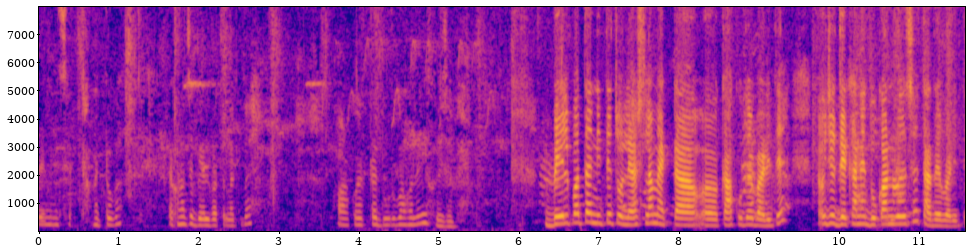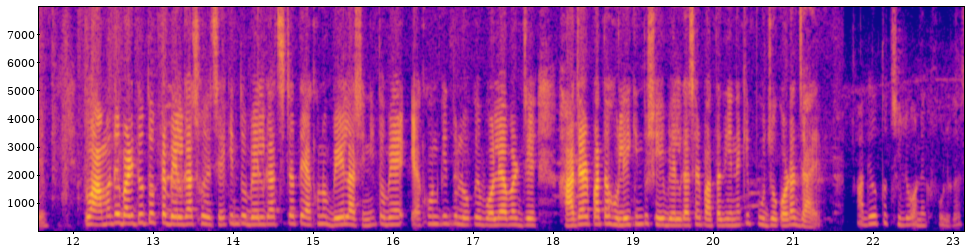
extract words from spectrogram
পেরে নিয়েছে একটা এখন হচ্ছে বেলপাতা লাগবে। আর কয়েকটা দূর্বা হলেই হয়ে যাবে। বেলপাতা নিতে চলে আসলাম একটা কাকুদের বাড়িতে। ওই যে যেখানে দোকান রয়েছে তাদের বাড়িতে। তো আমাদের বাড়িতেও তো একটা বেল গাছ হয়েছে, কিন্তু বেল গাছটাতে এখনও বেল আসেনি। তবে এখন কিন্তু লোকে বলে আবার যে হাজার পাতা হলেই কিন্তু সেই বেল গাছের পাতা দিয়ে নাকি পুজো করা যায়। আগেও তো ছিল অনেক ফুল গাছ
